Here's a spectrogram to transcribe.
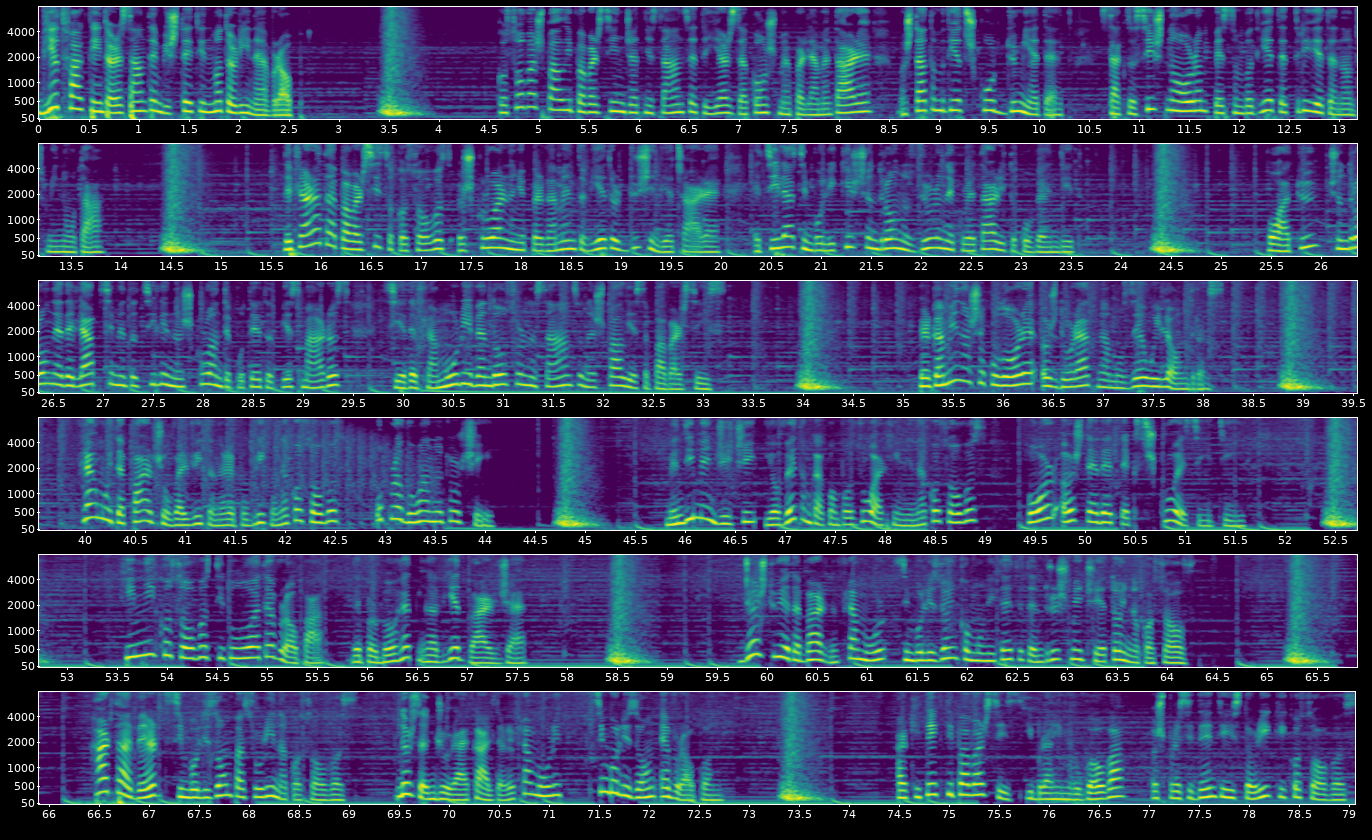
Dhjetë fakte interesante mbi shtetin më të ri në Evropë. Kosova shpalli pavarësinë gjatë një seance të jashtëzakonshme parlamentare më 17 shkurt 2008, saktësisht në orën 15:39 minuta. Deklarata e Pavarësisë së Kosovës është shkruar në një pergament të vjetër 200 vjeçare, e cila simbolikisht qëndron në zyrën e kryetarit të Kuvendit. Po aty qëndron edhe lapsi me të cilin nënshkruan deputetët pjesëmarrës, si edhe flamuri i vendosur në seancën e shpalljes së pavarësisë. Pergamena shekullore është dhuratë nga Muzeu i Londrës. Flamujt e parë që u valvitën në Republikën e Kosovës u prodhuan në Turqi. Mendi Mengjiqi jo vetëm ka kompozuar himnin e Kosovës, por është edhe tekstshkruesi i tij. Himni i Kosovës titullohet Evropa dhe përbëhet nga dhjetë vargje. Gjashtë yjet e bardhë në flamur simbolizojnë komunitetet e ndryshme që jetojnë në Kosovë. Harta e verdhë simbolizon pasurinë e Kosovës, ndërsa ngjyra e kaltër e flamurit simbolizon Evropën. Arkitekti i Pavarësisë, Ibrahim Rugova, është presidenti historik i Kosovës.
